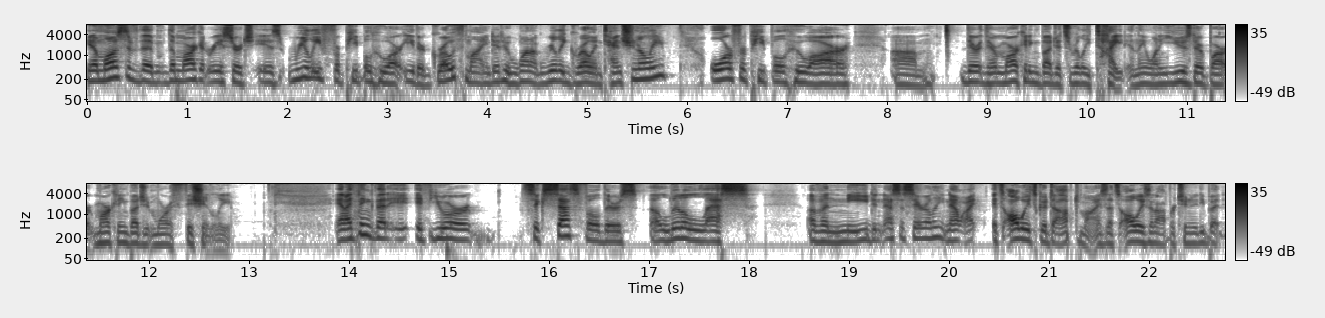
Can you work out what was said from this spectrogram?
You know, most of the the market research is really for people who are either growth minded, who want to really grow intentionally, or for people who are um, their their marketing budget's really tight and they want to use their bar- marketing budget more efficiently. And I think that if you're successful, there's a little less of a need necessarily. Now, I, it's always good to optimize. That's always an opportunity, but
